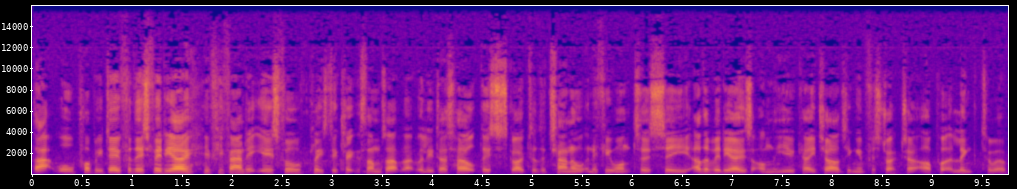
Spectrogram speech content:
that will probably do for this video. If you found it useful, please do click the thumbs up. That really does help. Do subscribe to the channel. And if you want to see other videos on the UK charging infrastructure, I'll put a link to a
